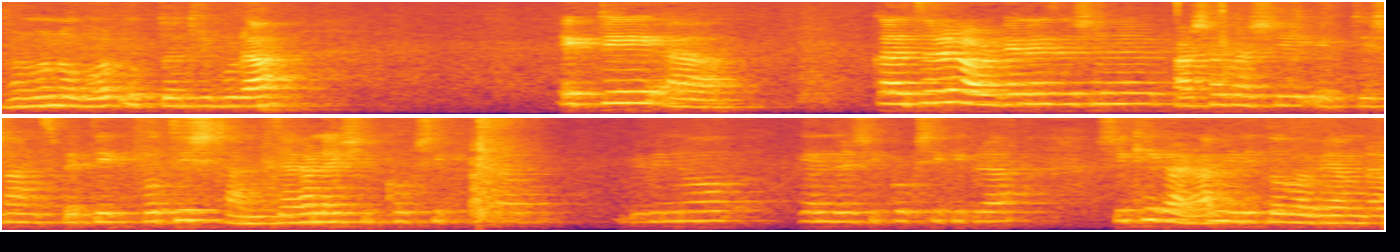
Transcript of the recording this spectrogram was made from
ধর্মনগর, উত্তর ত্রিপুরা, একটি কালচারাল অর্গানাইজেশনের পাশাপাশি একটি সাংস্কৃতিক প্রতিষ্ঠান যেখানে শিক্ষক শিক্ষিকা, বিভিন্ন কেন্দ্রের শিক্ষক শিক্ষিকা, শিক্ষিকারা মিলিতভাবে আমরা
